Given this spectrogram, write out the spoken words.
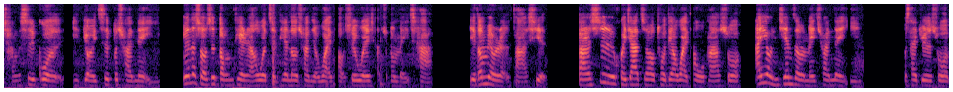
尝试过有一次不穿内衣，因为那时候是冬天，然后我整天都穿着外套，所以我也想说没差，也都没有人发现。反而是回家之后脱掉外套，我妈说：“哎呦，你今天怎么没穿内衣？”我才觉得说：“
